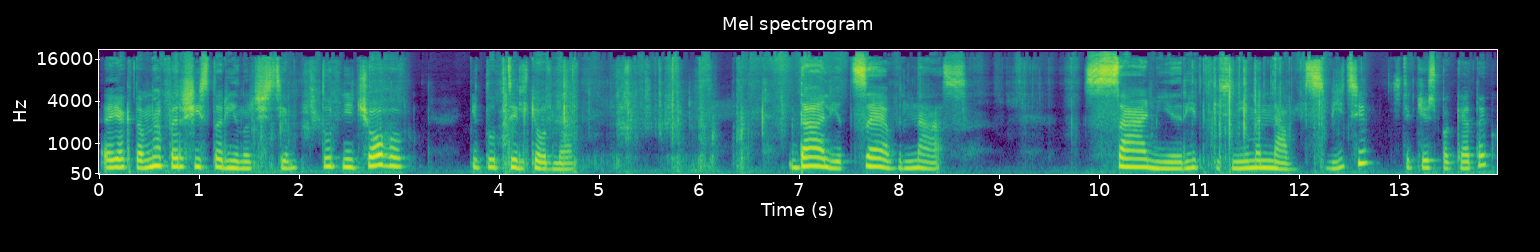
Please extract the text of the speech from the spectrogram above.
е, як там, на першій сторіночці. Тут нічого, і тут тільки одне. Далі це в нас самі рідкісні імена в світі. Ось такий пакетик.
